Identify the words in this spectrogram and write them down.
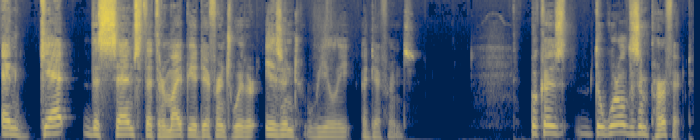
and get the sense that there might be a difference where there isn't really a difference. Because the world is imperfect.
